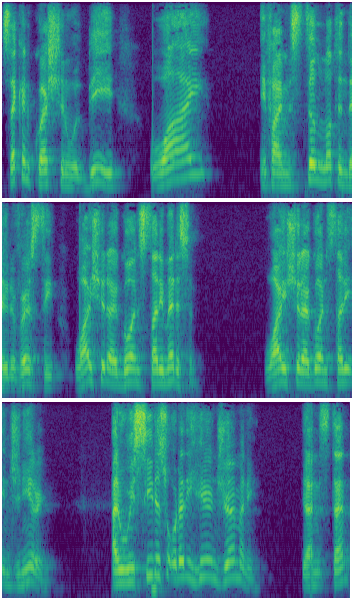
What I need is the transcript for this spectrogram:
second question will be why if i'm still not in the university why should i go and study medicine? Why should i go and study engineering? And we see this already here in germany you understand?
